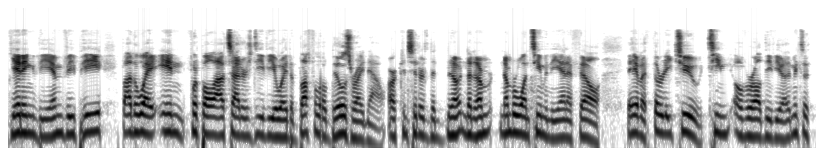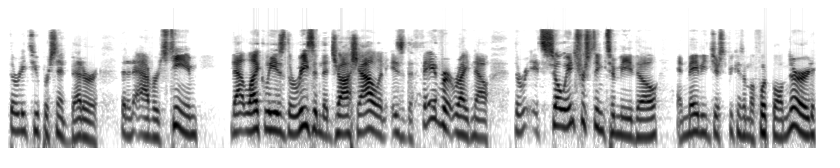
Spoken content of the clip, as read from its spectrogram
getting the MVP. By the way, in Football Outsiders DVOA, the Buffalo Bills right now are considered the, the number one team in the NFL. They have a 32 team overall DVOA. That means they're 32% better than an average team. That likely is the reason that Josh Allen is the favorite right now. It's so interesting to me, though, and maybe just because I'm a football nerd,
